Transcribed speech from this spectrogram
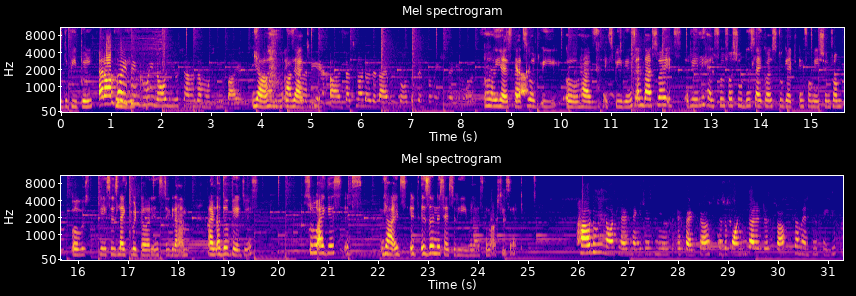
the people And also, I think we know news channels are mostly biased. Yeah, And you can't exactly. uh, that's not a reliable source of information anymore. uh, yes that's what we uh, have experienced and that's why it's really helpful for students like us to get information from uh, places like twitter instagram and other pages so i guess it's yeah it's it is a necessary evil as kamakshi said How do we not let negative news affect us to the point that it disrupts our mental peace?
